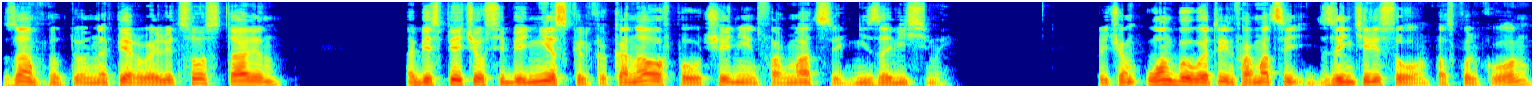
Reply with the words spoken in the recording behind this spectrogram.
замкнутую на первое лицо, Сталин обеспечил себе несколько каналов получения информации независимой. Причем он был в этой информации заинтересован, поскольку он,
